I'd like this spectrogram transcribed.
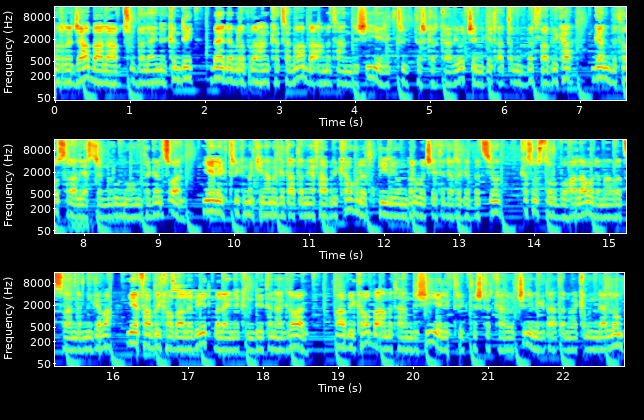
መረጃ ባለሀብቱ በላይነህ ክንዴ በደብረ ብርሃን ከተማ በዓመት አንድ ሺህ የኤሌክትሪክ ተሽከርካሪዎች የሚገጣጠሙበት ፋብሪካ ገንብተው ስራ ሊያስጀምሩ መሆኑ ተገልጿል። የኤሌክትሪክ መኪና መገጣጠሚያ ፋብሪካው ሁለት ቢሊዮን ብር ወጪ የተደረገበት ሲሆን ከሶስት ወር በኋላ ወደ ማምረት ስራ እንደሚገባ የፋብሪካው ባለቤት በላይነህ ክንዴ ተናግረዋል። ፋብሪካው በዓመት አንድ ሺህ የኤሌክትሪክ ተሽከርካሪዎችን የመገጣጠም አቅም እንዳለውም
